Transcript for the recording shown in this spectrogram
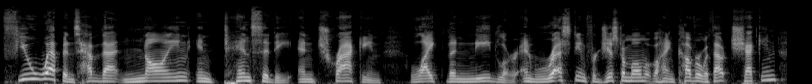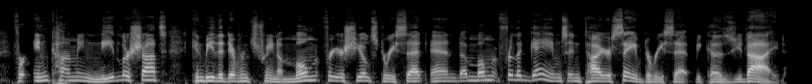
Few weapons have that gnawing intensity and tracking like the Needler, and resting for just a moment behind cover without checking for incoming Needler shots can be the difference between a moment for your shields to reset and a moment for the game's entire save to reset because you died.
